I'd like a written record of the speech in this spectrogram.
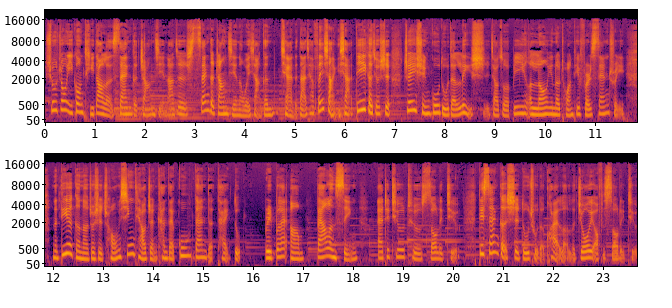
书中一共提到了三个章节，那这三个章节呢，我也想跟亲爱的大家分享一下。第一个就是追寻孤独的历史，叫做 Being Alone in the Twenty-First Century。那第二个呢，就是重新调整看待孤单的态度，Rebalancing、Attitude to Solitude。第三个是独处的快乐，The Joy of Solitude。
